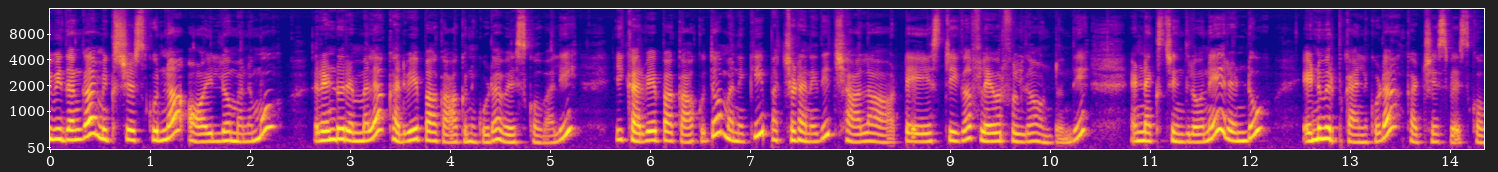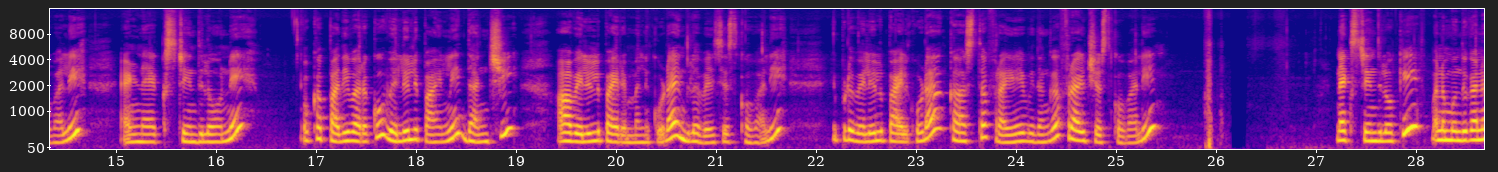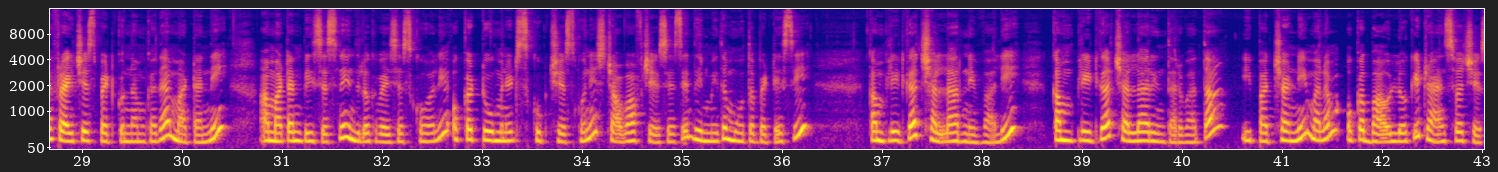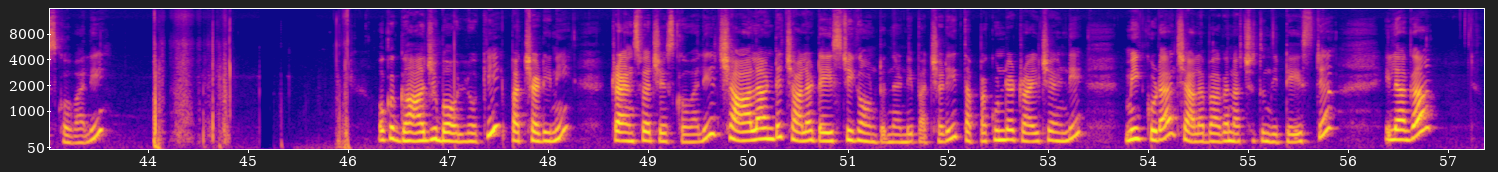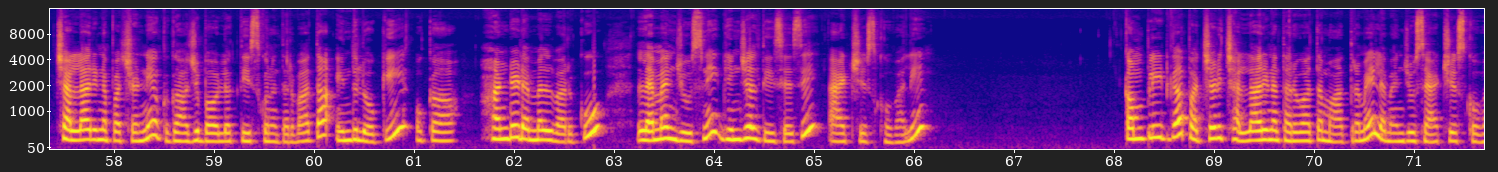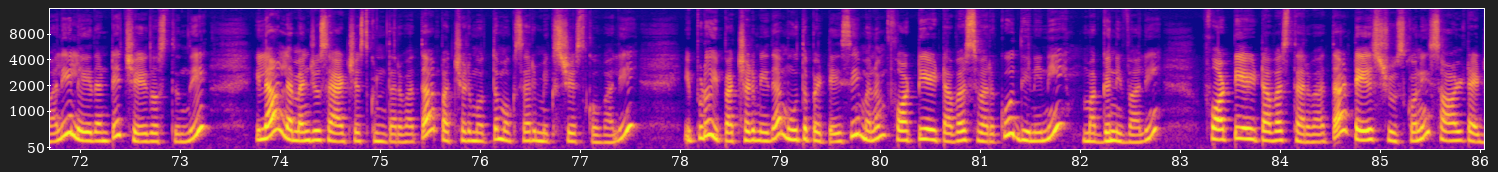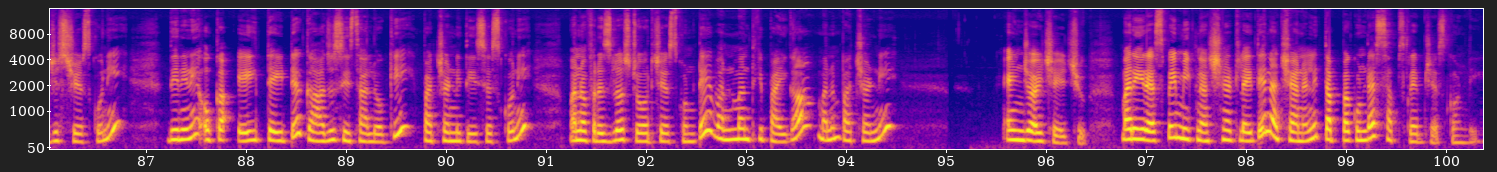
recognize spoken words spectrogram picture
ఈ విధంగా మిక్స్ చేసుకున్న ఆయిల్లో మనము రెండు రెమ్మల కరివేపాకు ఆకును కూడా వేసుకోవాలి. ఈ కరివేపాకు ఆకుతో మనకి పచ్చడి అనేది చాలా టేస్టీగా ఫ్లేవర్ఫుల్గా ఉంటుంది. అండ్ నెక్స్ట్ ఇందులోనే రెండు ఎండుమిరపకాయలను కూడా కట్ చేసి వేసుకోవాలి. అండ్ నెక్స్ట్ ఇందులోనే ఒక పది వరకు వెల్లుల్లిపాయల్ని దంచి ఆ వెల్లుల్లిపాయ రెమ్మల్ని కూడా ఇందులో వేసేసుకోవాలి. ఇప్పుడు వెల్లుల్లిపాయలు కూడా కాస్త ఫ్రై అయ్యే విధంగా ఫ్రై చేసుకోవాలి. నెక్స్ట్ ఇందులోకి మనం ముందుగానే ఫ్రై చేసి పెట్టుకున్నాం కదా మటన్ని. ఆ మటన్ పీసెస్ని ఇందులోకి వేసేసుకోవాలి. ఒక టూ మినిట్స్ కుక్ చేసుకొని స్టవ్ ఆఫ్ చేసేసి దీని మీద మూత పెట్టేసి కంప్లీట్గా చల్లారనివ్వాలి. కంప్లీట్గా చల్లారిన తర్వాత ఈ పచ్చడిని మనం ఒక బౌల్లోకి ట్రాన్స్ఫర్ చేసుకోవాలి. ఒక గాజు బౌల్లోకి పచ్చడిని ట్రాన్స్ఫర్ చేసుకోవాలి. చాలా అంటే చాలా టేస్టీగా ఉంటుందండి పచ్చడి. తప్పకుండా ట్రై చేయండి. మీకు కూడా చాలా బాగా నచ్చుతుంది టేస్ట్. ఇలాగా చల్లారిన పచ్చడిని ఒక గాజు బౌల్లోకి తీసుకున్న తర్వాత ఇందులోకి ఒక హండ్రెడ్ ఎంఎల్ వరకు లెమన్ జ్యూస్ని గింజలు తీసేసి యాడ్ చేసుకోవాలి. కంప్లీట్గా పచ్చడి చల్లారిన తర్వాత మాత్రమే లెమన్ జ్యూస్ యాడ్ చేసుకోవాలి. లేదంటే చేదొస్తుంది. ఇలా లెమన్ జ్యూస్ యాడ్ చేసుకున్న తర్వాత పచ్చడి మొత్తం ఒకసారి మిక్స్ చేసుకోవాలి. ఇప్పుడు ఈ పచ్చడి మీద మూత పెట్టేసి మనం ఫార్టీ ఎయిట్ అవర్స్ వరకు దీనిని మగ్గనివ్వాలి. ఫార్టీ ఎయిట్ అవర్స్ తర్వాత టేస్ట్ చూసుకొని సాల్ట్ అడ్జస్ట్ చేసుకొని దీనిని ఒక ఎయిట్ ఎయిట్ గాజు సీసాలోకి పచ్చడిని తీసేసుకొని మనం ఫ్రిడ్జ్లో స్టోర్ చేసుకుంటే వన్ మంత్కి పైగా మనం పచ్చడిని ఎంజాయ్ చేయొచ్చు. మరి ఈ రెసిపీ మీకు నచ్చినట్లయితే నా ఛానల్ని తప్పకుండా సబ్స్క్రైబ్ చేసుకోండి.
